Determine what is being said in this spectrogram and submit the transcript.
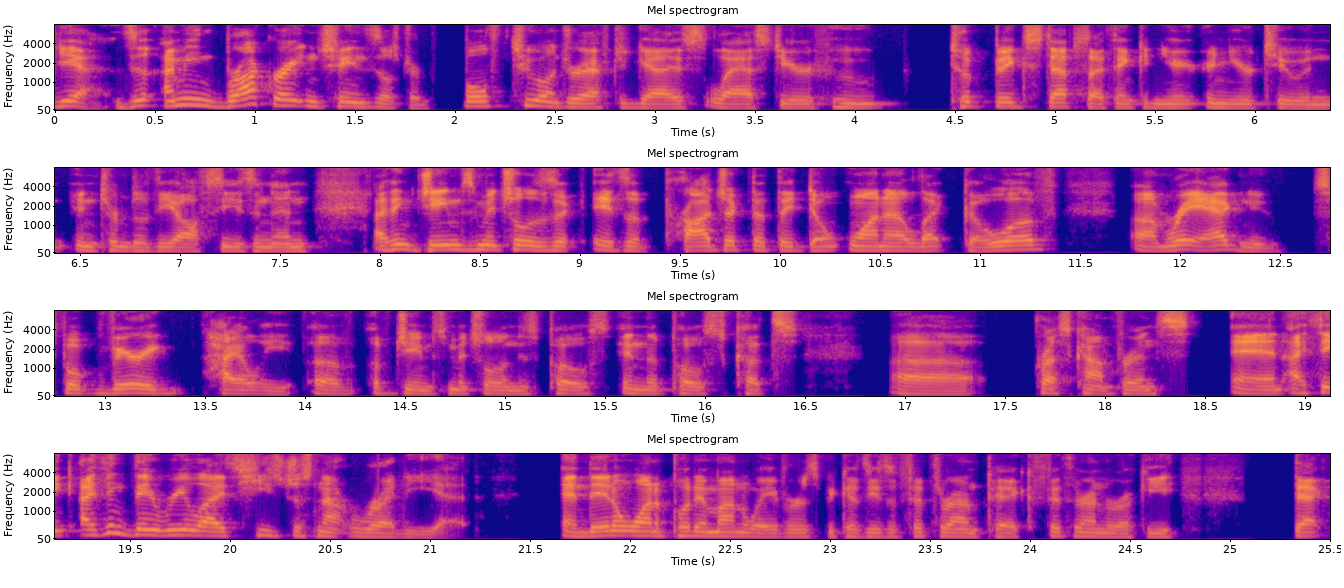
Yeah, I mean Brock Wright and Shane Zylstra, both two undrafted guys last year who took big steps, I think, in year in year two in, in terms of the offseason. And I think James Mitchell is a is a project that they don't want to let go of. Um, Ray Agnew spoke very highly of of James Mitchell in his post in the post cuts uh, press conference, and I think I think they realize he's just not ready yet, and they don't want to put him on waivers because he's a fifth round pick, fifth round rookie. That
